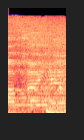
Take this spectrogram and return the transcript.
For you.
